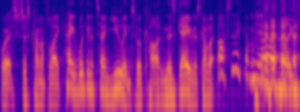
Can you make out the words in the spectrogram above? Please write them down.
where it's just kind of like, hey, we're going to turn you into a card in this game, and it's kind of like, oh, sick, I'm a card. Like,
